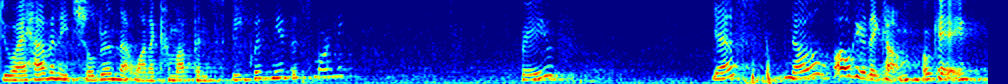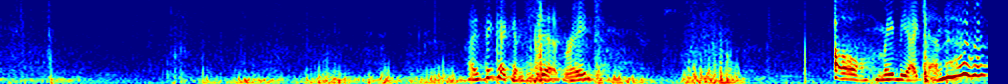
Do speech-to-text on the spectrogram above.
Do I have any children that want to come up and speak with me this morning? Brave? Yes? No? Oh, here they come. Okay. I think I can sit, right? Oh, maybe I can.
